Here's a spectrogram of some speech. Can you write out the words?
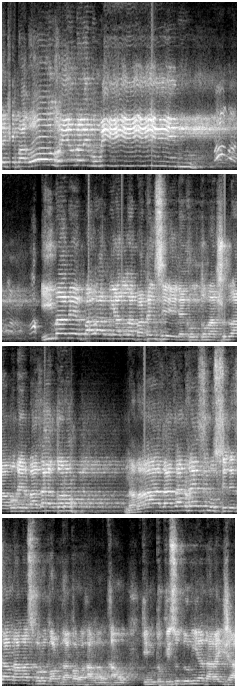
দেখে পাগল হইও না রে মুমিন ইমানের পাওয়ার নিয়ে আল্লাহ পাঠাইছে এখন তোমার শুধু আমলের বাজার করো নামাজ আজান হয়েছে মসজিদে যাও, নামাজ করো পর্দা করো, হালাল খাও। কিন্তু কিছু দুনিয়া দাঁড়াইসা,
